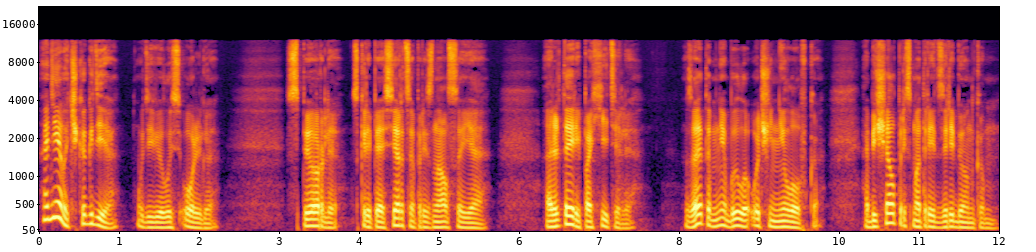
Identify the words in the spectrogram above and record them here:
«А девочка где?» — удивилась Ольга. «Сперли», — скрипя сердце, признался я. «Альтери похитили. За это мне было очень неловко. Обещал присмотреть за ребенком.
